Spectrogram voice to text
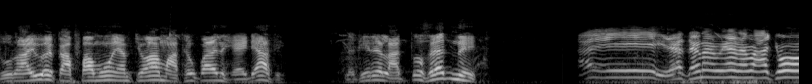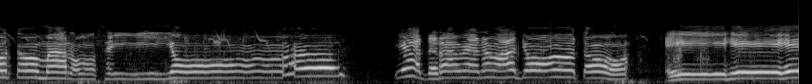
જોર આવ્યું હોય કાપામાં એમ કેવા માથે ઉપાડીને હેડ્યા છે. લગીરે લાગતો છે જ નહીં. એ જણા વેણવા જો તો મારો સૈયો. ધડાવેણ તો. એ હે હે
